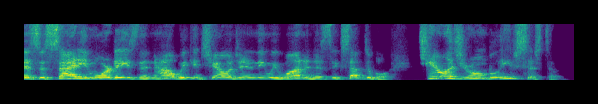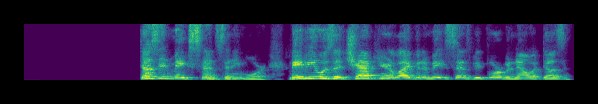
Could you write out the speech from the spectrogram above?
a society more days than now, we can challenge anything we want and it's acceptable. Challenge your own belief system. Does it make sense anymore? Maybe it was a chapter in your life and it made sense before, but now it doesn't.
